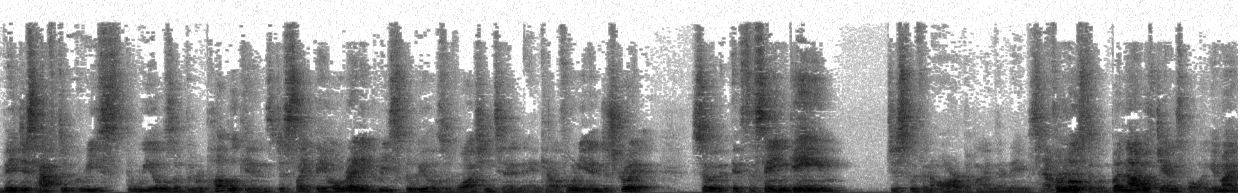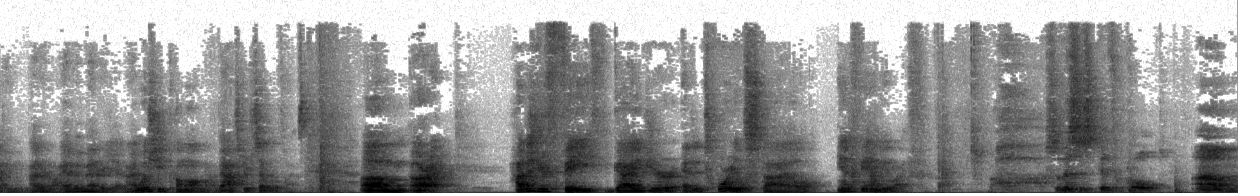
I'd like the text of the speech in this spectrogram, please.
they just have to grease the wheels of the Republicans, just like they already greased the wheels of Washington and California and destroyed it. So it's the same game, just with an R behind their names for most of them, but not with Janice Bowling, in my opinion. I don't know. I haven't met her yet, and I wish she'd come on. I've asked her several times. Um, all right. How does your faith guide your editorial style and family life? So this is difficult. Um,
